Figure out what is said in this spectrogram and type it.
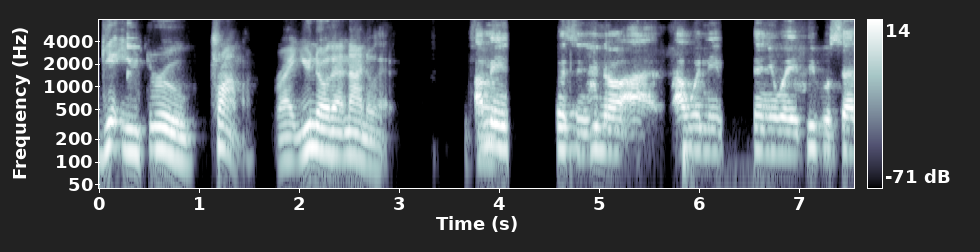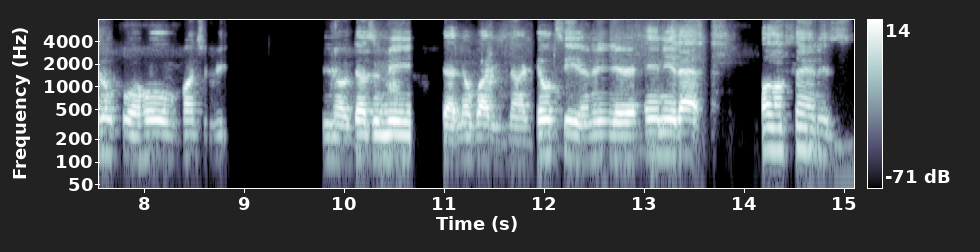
get you through trauma, right? You know that, and I know that. So, I mean, listen, you know, I I wouldn't even insinuate people settle for a whole bunch of reasons. You know, it doesn't mean that nobody's not guilty and any, any of that. All I'm saying is,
